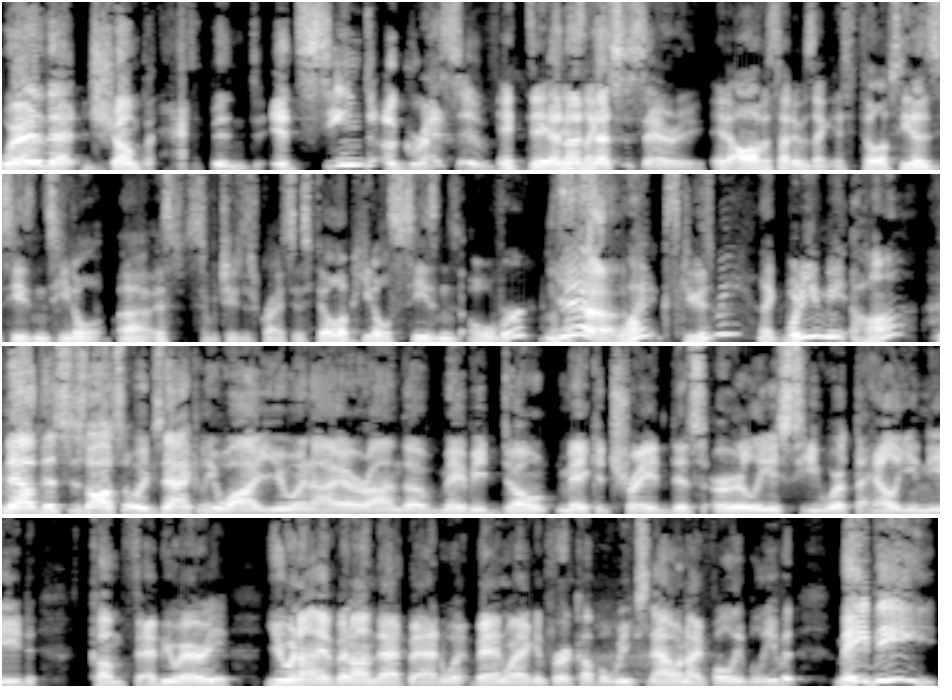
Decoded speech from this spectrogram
where that jump happened. It seemed aggressive It did. and It's like- unnecessary. it all of a sudden it was like, is Filip Chytil's season's Chytil? Uh, is, Jesus Christ, is Filip Chytil's season's over? I like, Yeah. what? Excuse me? Like, what do you mean? Huh? now, this is also exactly why you and I are on the maybe don't make a trade this early, see what the hell you need come February. You and I have been on that bad bandwagon for a couple weeks now, and I fully believe it. Maybe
